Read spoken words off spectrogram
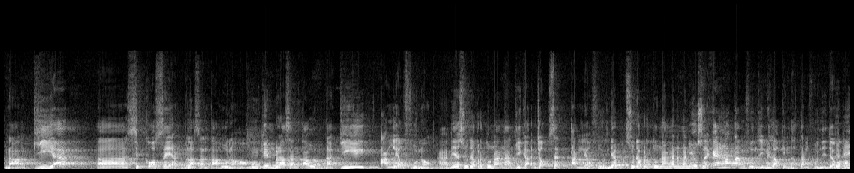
Nah, dia uh, sip kose ya belasan tahun no. mungkin belasan tahun. Nah, ki tang liao fun no. Nah, dia sudah bertunangan. Ki kak jok set tang liao fun. Dia sudah bertunangan dengan Yusuf. Nah, kayak ha tang fun sih, me lau kin tang fun. Jadi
